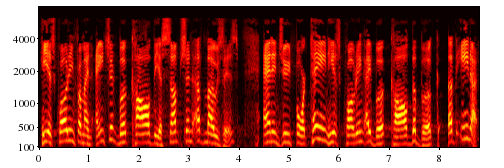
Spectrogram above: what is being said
he is quoting from an ancient book called The Assumption of Moses. And in Jude 14, he is quoting a book called the Book of Enoch.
